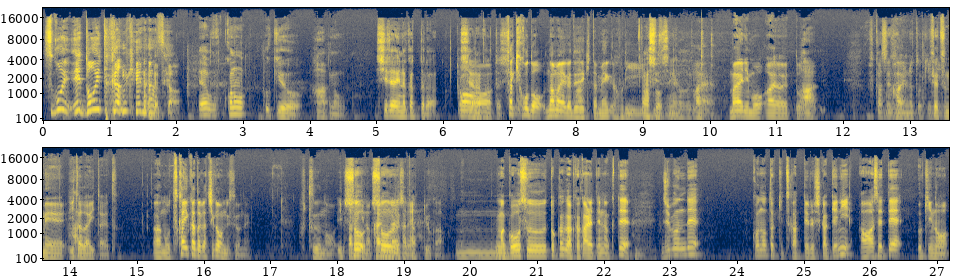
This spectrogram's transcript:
すごいえどういった関係なんですか？いやこの浮世をはい。あの知り合いなかったら知らなかったし。先ほど名前が出てきたメガフリーあそうですね。はい、前にもあえっと、はい。深瀬釣りの時に、説明いただいたやつ、あの使い方が違うんですよね。普通の一般的な考え方っていうか。うーん。まあ号数とかが書かれてなくてうん。自分でこの時使ってる仕掛けに合わせて浮きの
